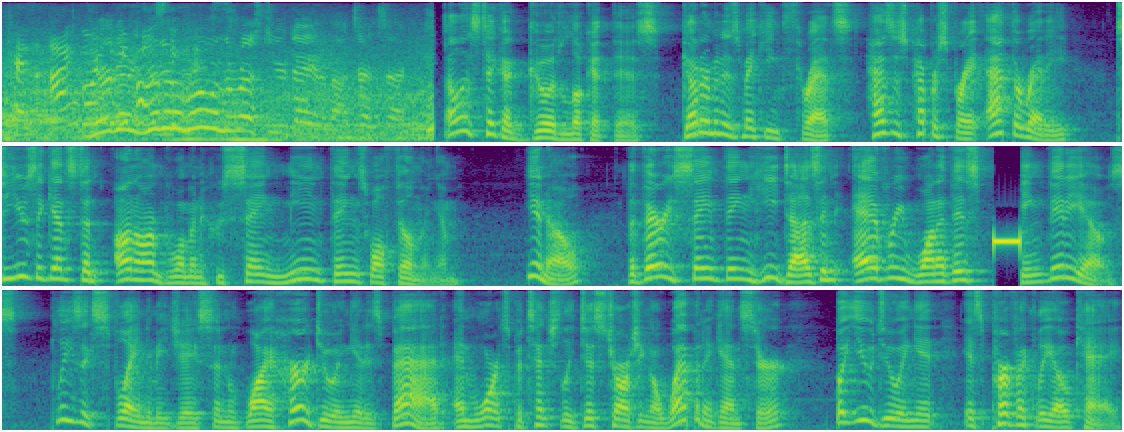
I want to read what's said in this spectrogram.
Because I'm going You're to gonna, you're gonna ruin the rest of your day in about 10 seconds. Now let's take a good look at this. Gutterman is making threats, has his pepper spray at the ready, to use against an unarmed woman who's saying mean things while filming him. You know, the very same thing he does in every one of his videos. Please explain to me, Jason, why her doing it is bad and warrants potentially discharging a weapon against her, but you doing it is perfectly okay.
